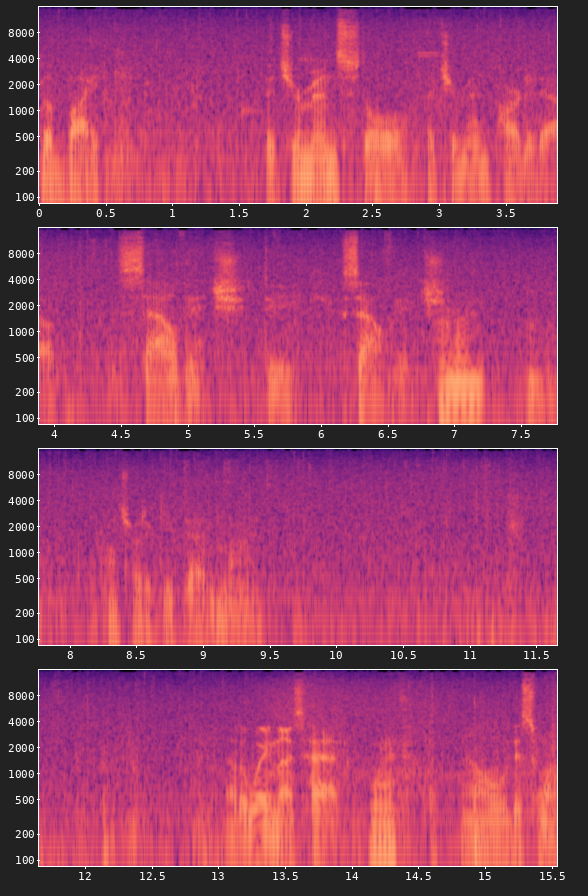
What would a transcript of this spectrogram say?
The bike that your men stole, that your men parted out. Salvage, Deke. Salvage. All right. Mm-hmm. I'll try to keep that in mind. By the way, nice hat. What? No, this one.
